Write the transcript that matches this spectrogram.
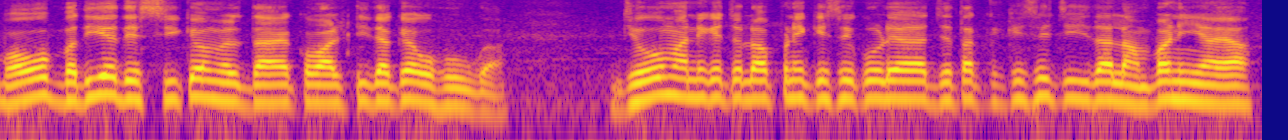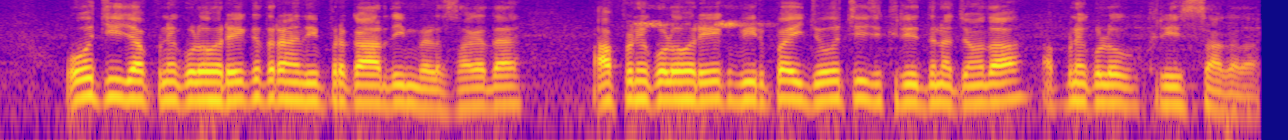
ਬਹੁਤ ਵਧੀਆ ਦੇਸੀ ਘਿਓ ਮਿਲਦਾ ਹੈ ਕੁਆਲਿਟੀ ਦਾ ਘਿਓ ਹੋਊਗਾ। ਜੋ ਮੰਨ ਕੇ ਚਲੋ ਆਪਣੇ ਕਿਸੇ ਕੋਲੇ ਅਜੇ ਤੱਕ ਕਿਸੇ ਚੀਜ਼ ਦਾ ਲਾਂਭਾ ਨਹੀਂ ਆਇਆ, ਉਹ ਚੀਜ਼ ਆਪਣੇ ਕੋਲ ਹਰੇਕ ਤਰ੍ਹਾਂ ਦੀ ਪ੍ਰਕਾਰ ਦੀ ਮਿਲ ਸਕਦਾ ਆਪਣੇ ਕੋਲ ਹਰੇਕ ਵੀਰ ਭਾਈ ਜੋ ਚੀਜ਼ ਖਰੀਦਣਾ ਚਾਹੁੰਦਾ, ਆਪਣੇ ਕੋਲੋਂ ਖਰੀਦ ਸਕਦਾ।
